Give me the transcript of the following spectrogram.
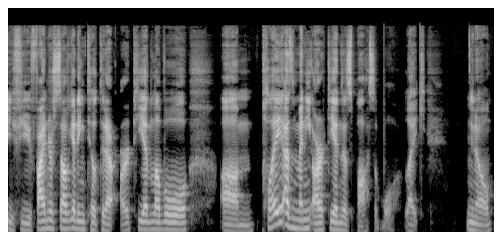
if you find yourself getting tilted at RTN level, um play as many RTNs as possible. Like you know,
